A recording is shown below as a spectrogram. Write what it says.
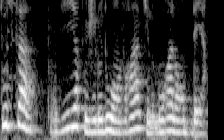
tout ça pour dire que j'ai le dos en vrac et le moral en berne.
